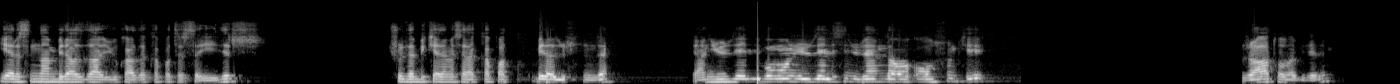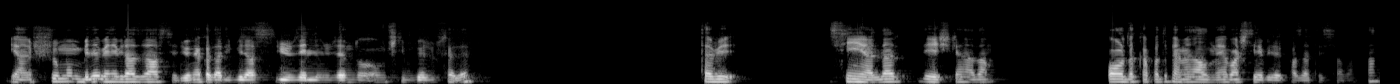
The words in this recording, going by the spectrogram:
Yarısından biraz daha yukarıda kapatırsa iyidir. Şurada bir kere mesela kapat biraz üstünde. Yani %50 bu mumun %50'sinin üzerinde ol- olsun ki rahat olabilelim. Yani şu mum bile beni biraz rahatsız ediyor. Ne kadar biraz %50'nin üzerinde olmuş gibi gözükse de. Tabi sinyaller değişken adam orada kapatıp hemen almaya başlayabilir pazartesi sabahtan.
